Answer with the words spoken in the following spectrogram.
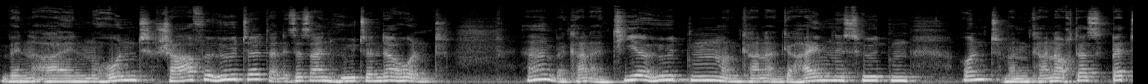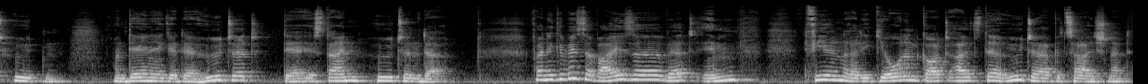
Wenn ein Hund Schafe hütet, dann ist es ein hütender Hund. Ja, man kann ein Tier hüten, man kann ein Geheimnis hüten und man kann auch das Bett hüten. Und derjenige, der hütet, der ist ein Hütender. Auf eine gewisse Weise wird in vielen Religionen Gott als der Hüter bezeichnet.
